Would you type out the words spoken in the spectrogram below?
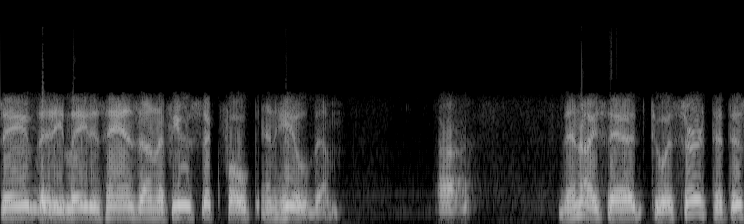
save that he laid his hands on a few sick folk and healed them. Uh-huh. Then I said, To assert that this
